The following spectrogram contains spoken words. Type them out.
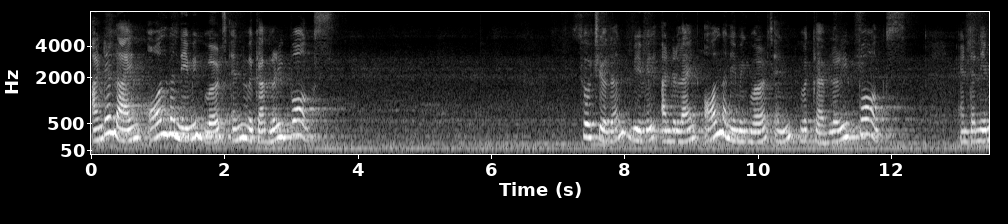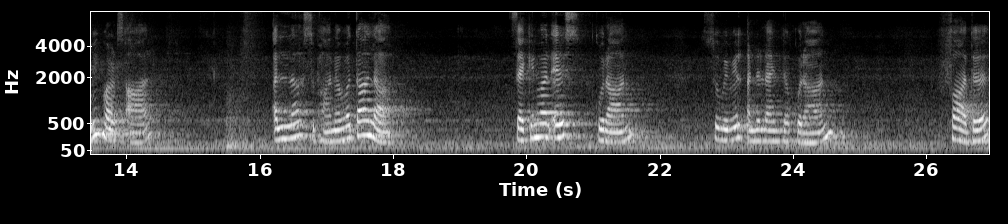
underline all the naming words in vocabulary box. So children, we will underline all the naming words in vocabulary box. And the naming words are Allah subhanahu wa ta'ala. Second one is Quran. So we will underline the Quran. Father,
